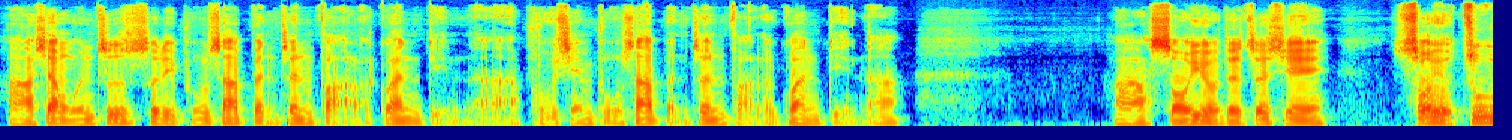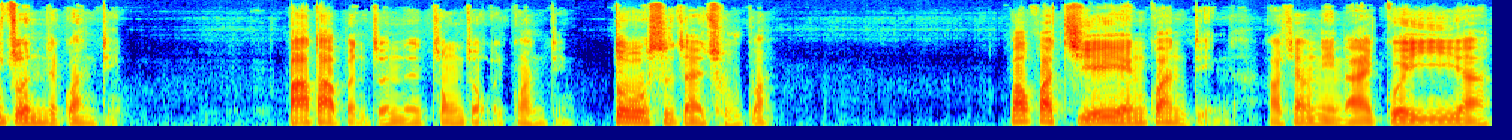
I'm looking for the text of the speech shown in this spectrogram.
啊，像文殊师利菩萨本尊法了灌顶啊，普贤菩萨本尊法的灌顶啊，啊，所有的这些所有诸尊的灌顶，八大本尊的种种的灌顶，都是在出观。包括结缘灌顶啊好像你来皈依啊，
